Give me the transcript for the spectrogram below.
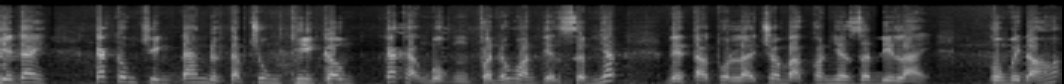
Hiện nay, các công trình đang được tập trung thi công các hạng mục phấn đấu hoàn thiện sớm nhất để tạo thuận lợi cho bà con nhân dân đi lại. Cùng với đó,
